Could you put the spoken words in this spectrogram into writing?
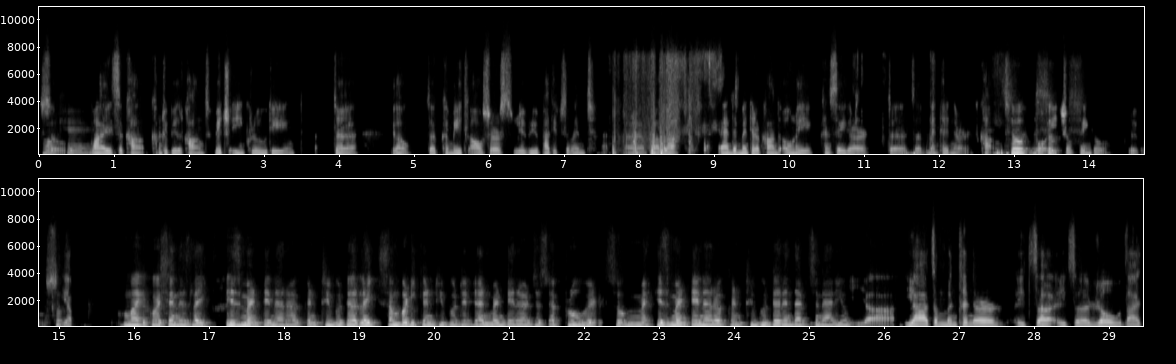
So Okay. one is the con- contributor count, which including the, you know, the committee authors, review participant, uh, blah, blah. And the maintainer count only consider the, the maintainer count So, for so each of single reviews. so- Yep. My question is like, is maintainer a contributor? Like somebody contributed and maintainer just approve it. So is maintainer a contributor in that scenario? Yeah, yeah, the maintainer, it's a, it's a role that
